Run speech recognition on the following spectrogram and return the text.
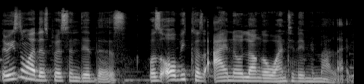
the reason why this person did this was all because I no longer wanted them in my life.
